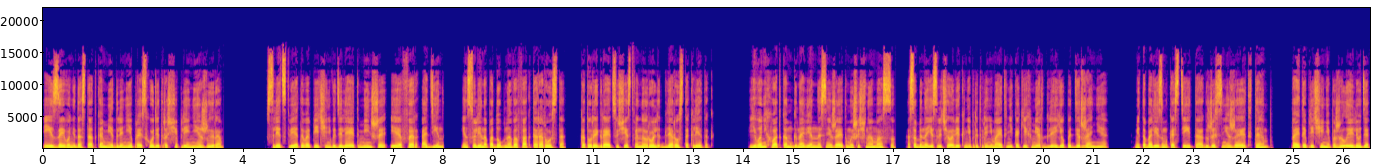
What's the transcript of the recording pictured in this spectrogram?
и из-за его недостатка медленнее происходит расщепление жира. Вследствие этого печень выделяет меньше ИФР-1, инсулиноподобного фактора роста, который играет существенную роль для роста клеток. Его нехватка мгновенно снижает мышечную массу, особенно если человек не предпринимает никаких мер для ее поддержания. Метаболизм костей также снижает темп. По этой причине пожилые люди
